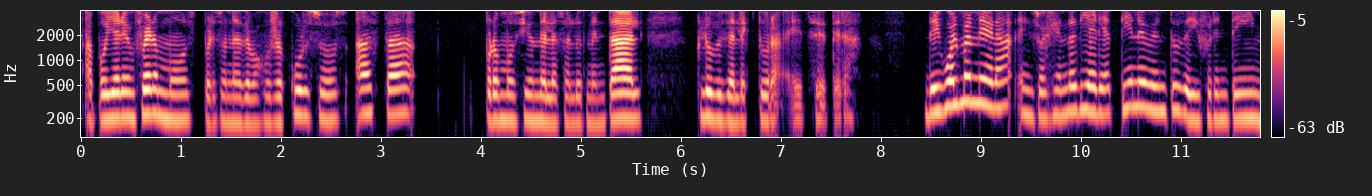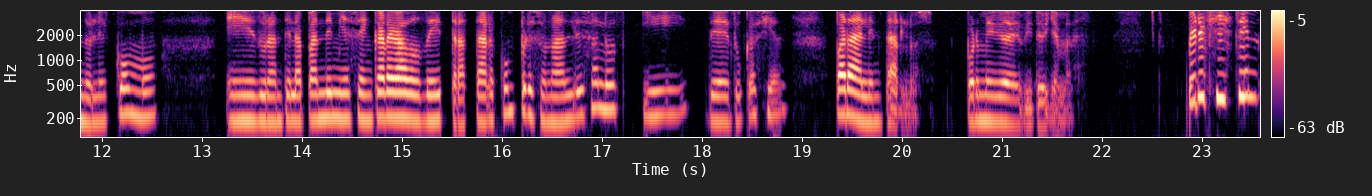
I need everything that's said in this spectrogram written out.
apoyar enfermos, personas de bajos recursos, hasta promoción de la salud mental, clubes de lectura, etc. De igual manera, en su agenda diaria tiene eventos de diferente índole como eh, durante la pandemia se ha encargado de tratar con personal de salud y de educación para alentarlos por medio de videollamadas. Pero existen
